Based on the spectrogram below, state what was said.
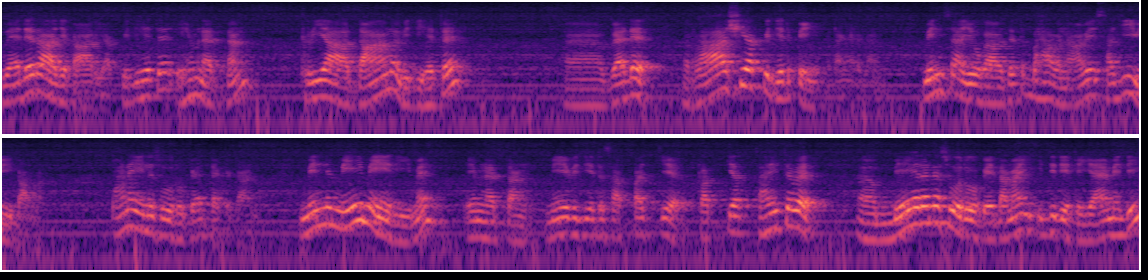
වැඩ රාජකාරියක් විදිහට එහෙම නැත්නම් ක්‍රියාදාම විදිහට වැඩ රාශියක් විදිහට පේන්න පටන් ගන්නවා. මේ නිසා යෝගාවචරයට භාවනාවේ සජීවීකම පණින ස්වරූපයක් දැක ගන්න. මෙන්න මේ මේරීම එහෙම නැත්නම් මේ විදිහට සප්පච්චය ප්‍රත්‍යත් සහිතව මේරණ ස්වරූපේ තමයි ඉදිරියට යෑමේදී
